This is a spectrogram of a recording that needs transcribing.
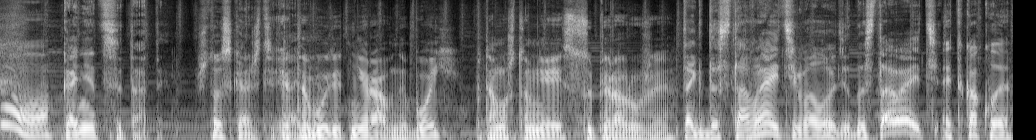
О. Конец цитаты. Что скажете? Это будет неравный бой, потому что у меня есть супероружие. Так доставайте, Володя, доставайте. Это какое?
